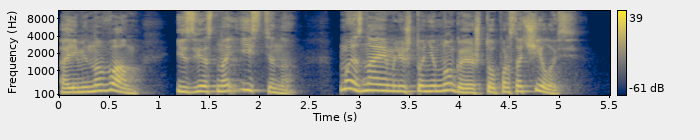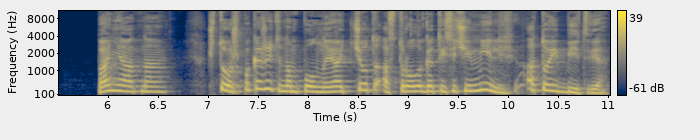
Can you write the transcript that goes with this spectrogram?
а именно вам – известна истина. Мы знаем лишь то немногое, что просочилось». «Понятно. Что ж, покажите нам полный отчет астролога тысячи миль о той битве».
